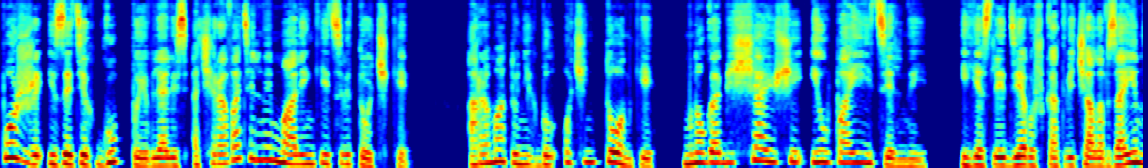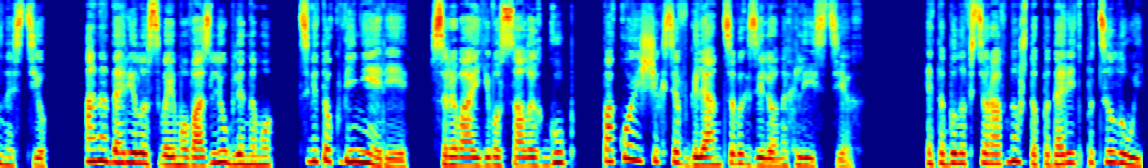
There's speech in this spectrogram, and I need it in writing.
Позже из этих губ появлялись очаровательные маленькие цветочки. Аромат у них был очень тонкий, многообещающий и упоительный, и если девушка отвечала взаимностью, она дарила своему возлюбленному цветок венерии, срывая его с алых губ, покоящихся в глянцевых зеленых листьях. Это было все равно, что подарить поцелуй,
